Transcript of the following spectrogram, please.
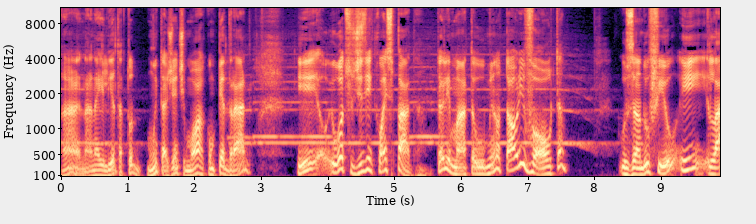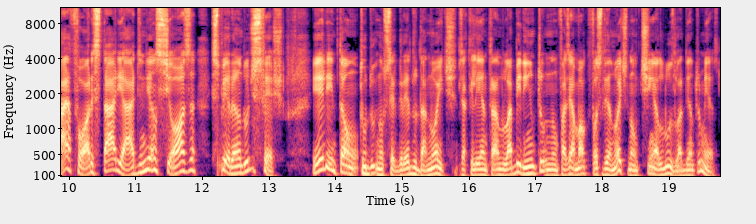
Ah, na, na Ilíada, todo, muita gente morre com pedrada. E outros dizem que com a espada. Então ele mata o Minotauro e volta usando o fio, e lá fora está Ariadne ansiosa, esperando o desfecho. Ele, então, tudo no segredo da noite, já que ele ia entrar no labirinto, não fazia mal que fosse de noite, não tinha luz lá dentro mesmo.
